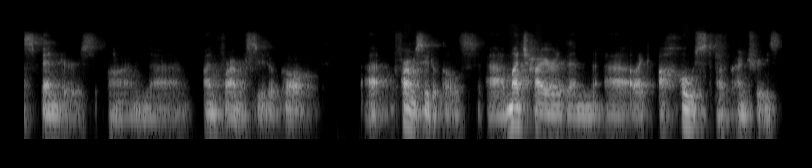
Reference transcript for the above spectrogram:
spenders on on pharmaceutical pharmaceuticals, much higher than like a host of countries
